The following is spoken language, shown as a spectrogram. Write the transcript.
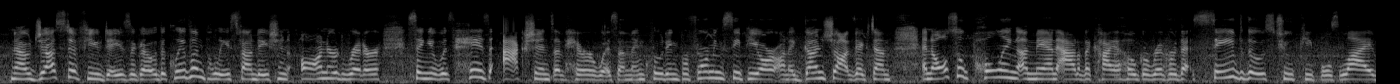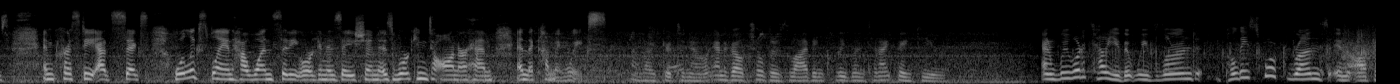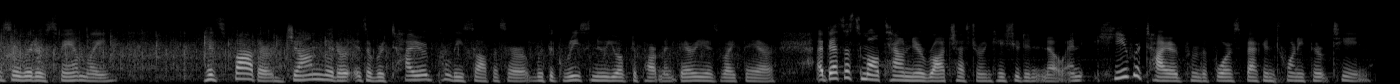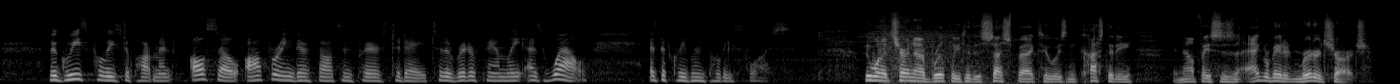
Now, just a few days ago, the Cleveland Police Foundation honored Ritter, saying it was his actions of heroism, including performing CPR on a gunshot victim and also pulling a man out of the Cuyahoga River that saved those two people's lives. And Christy at 6 will explain how one city organization is working to honor him in the coming weeks. All right, good to know. Annabelle Childers live in Cleveland tonight. Thank you. And we want to tell you that we've learned police work runs in Officer Ritter's family. His father, John Ritter, is a retired police officer with the Greece, New York Department. There he is right there. Uh, that's a small town near Rochester, in case you didn't know. And he retired from the force back in 2013. The Greece Police Department also offering their thoughts and prayers today to the Ritter family as well as the Cleveland Police Force. We want to turn now briefly to the suspect who is in custody and now faces an aggravated murder charge.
